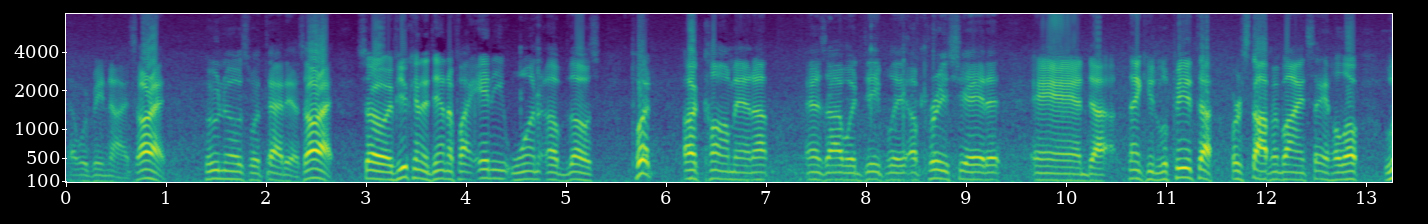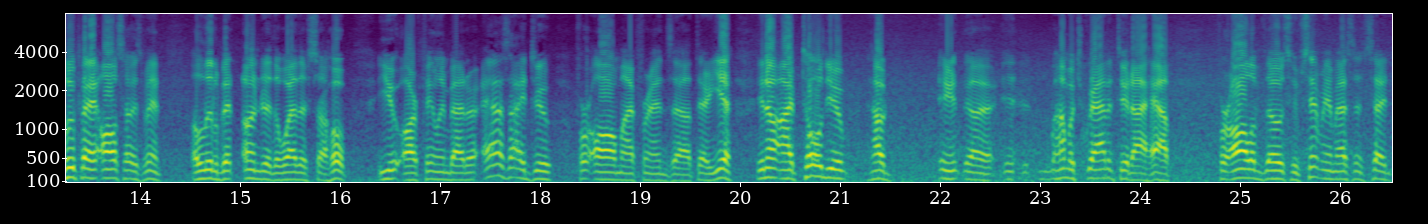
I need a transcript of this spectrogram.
That would be nice. All right. Who knows what that is? All right. So if you can identify any one of those, put a comment up as I would deeply appreciate it. And uh, thank you, Lupita, for stopping by and saying hello. Lupe also has been a little bit under the weather, so I hope you are feeling better, as I do for all my friends out there. Yeah, you know, I've told you how uh, how much gratitude I have for all of those who've sent me a message and said,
